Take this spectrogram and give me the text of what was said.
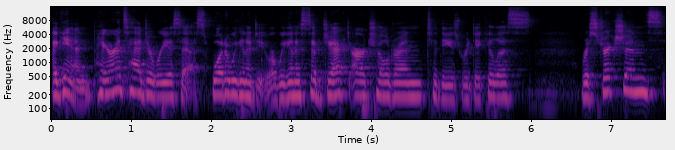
again, parents had to reassess what are we going to do? Are we going to subject our children to these ridiculous restrictions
